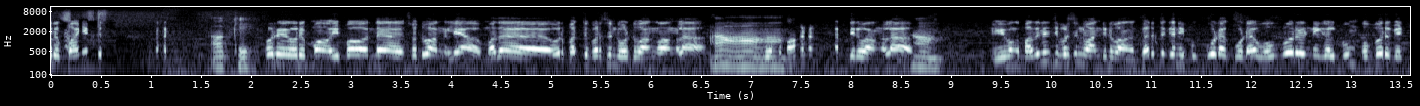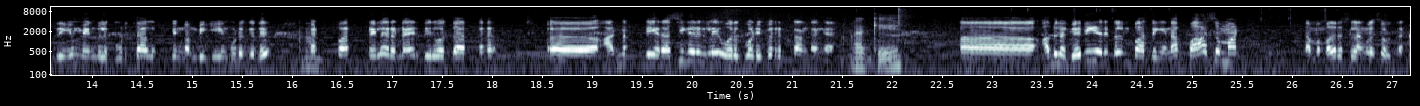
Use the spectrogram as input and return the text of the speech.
ஒரு ஓகே ஒரு ஒரு இப்போ அந்த சொல்லுவாங்க இல்லையா முத ஒரு பத்து பர்சன்ட் ஓட்டு வாங்குவாங்களா? மாநாடு நடத்திடுவாங்களா இவங்க பதினஞ்சு பர்சன்ட் வாங்கிடுவாங்க. கருத்து கணிப்பு கூட கூட ஒவ்வொரு நிகழ்வும் ஒவ்வொரு வெற்றியும் எங்களுக்கு உற்சாகத்தையும் நம்பிக்கையும் கொடுக்குது. கண்டிப்பா முறையில ரெண்டாயிரத்தி இருபத்தி ஆறுல அண்ணனுடைய ரசிகர்களே ஒரு கோடி பேர் இருக்காங்கங்க. ஓகே ஆஹ் அதுல வெறியர்கள்னு பாத்தீங்கன்னா பாசமான நம்ம மதுரை சிலாங்கள சொல்றேன்.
